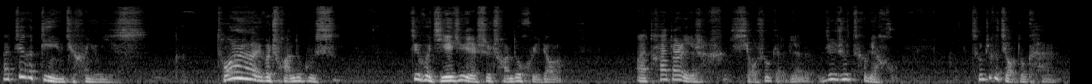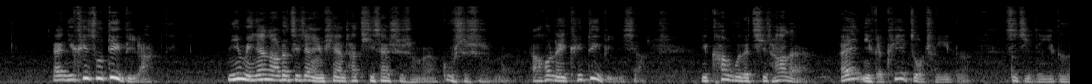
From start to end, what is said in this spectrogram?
那这个电影就很有意思。同样是一个船的故事，最后结局也是船都毁掉了。啊，他当然也是小说改编的，这就特别好。从这个角度看，哎，你可以做对比啊。你每年拿到这家影片，它题材是什么，故事是什么，然后呢，你可以对比一下你看过的其他的。哎，你也可以做出一个自己的一个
